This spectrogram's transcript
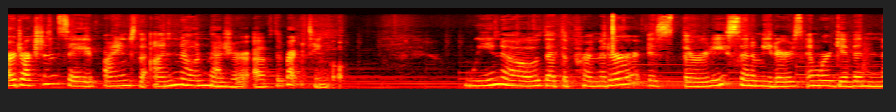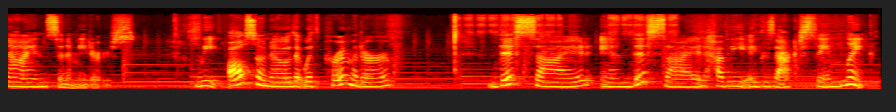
Our directions say find the unknown measure of the rectangle. We know that the perimeter is 30 centimeters and we're given 9 centimeters. We also know that with perimeter, this side and this side have the exact same length.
